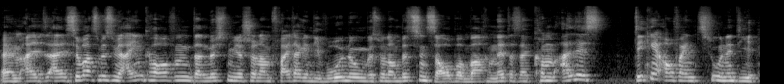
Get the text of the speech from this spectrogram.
Ähm, als, als sowas müssen wir einkaufen, dann möchten wir schon am Freitag in die Wohnung, müssen wir noch ein bisschen sauber machen, ne? Das da kommen alles Dinge auf einen zu, ne? die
